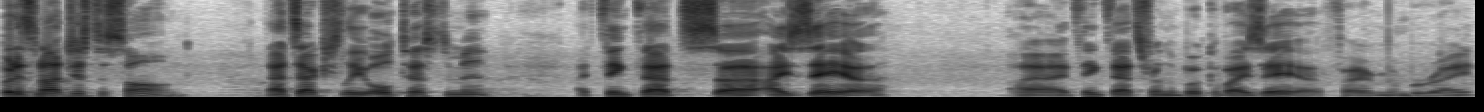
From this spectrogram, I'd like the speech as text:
But it's not just a song. That's actually Old Testament. I think that's uh, Isaiah. I think that's from the book of Isaiah, if I remember right.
